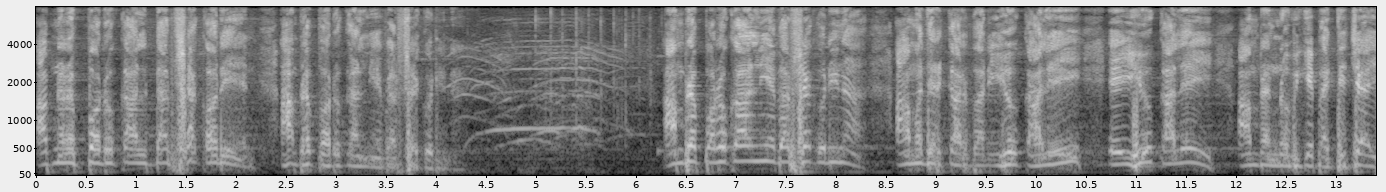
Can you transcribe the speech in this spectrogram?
আপনারা পরকাল ব্যবসা করেন, আমরা পরকাল নিয়ে ব্যবসা করি না। আমরা পরকাল নিয়ে ব্যবসা করি না। আমাদের কারবার ইহকালেই এই ইহকালেই আমরা নবীকে পাইতে চাই,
